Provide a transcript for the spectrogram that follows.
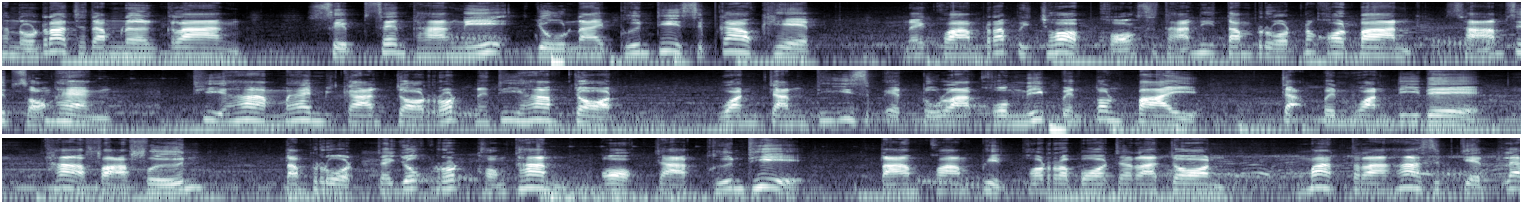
ถนนราชดำเนินกลาง 10 เส้นทางนี้อยู่ในพื้นที่ 19 เขต ในความรับผิดชอบของสถานีตำรวจนครบาล 32 แห่ง ที่ห้ามไม่ให้มีการจอดรถในที่ห้ามจอด วันจันทร์ที่ 21 ตุลาคมนี้เป็นต้นไป จะเป็นวันดีเดย์ถ้าฝ่าฝืนตำรวจจะยกรถของท่านออกจากพื้นที่ตามความผิดพรบจราจร มาตรา 57 และ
